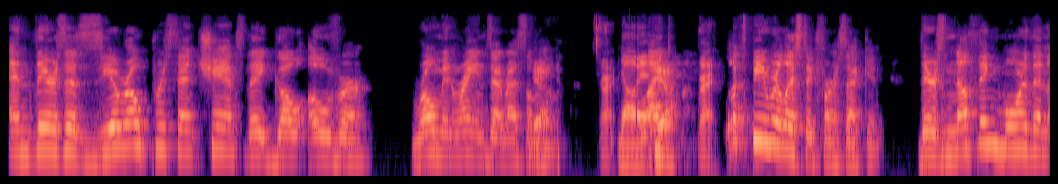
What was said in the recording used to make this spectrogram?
and there's a 0% chance they go over Roman Reigns at WrestleMania. Yeah. Right. Oh, yeah. Like, Yeah. Right. Let's be realistic for a second. There's nothing more than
